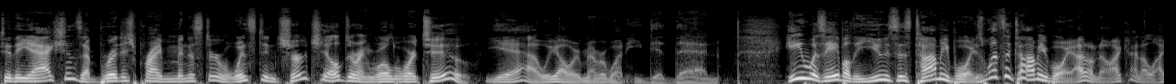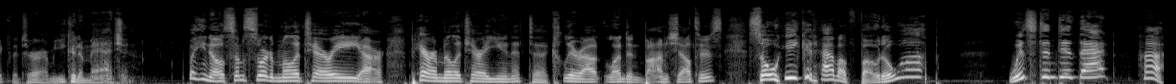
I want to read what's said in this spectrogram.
to the actions of British Prime Minister Winston Churchill during World War II. Yeah, we all remember what he did then. He was able to use his Tommy boys. What's a Tommy boy? I don't know. I kind of like the term. You can imagine. But you know, some sort of military or paramilitary unit to clear out London bomb shelters so he could have a photo op. Winston did that? Huh.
